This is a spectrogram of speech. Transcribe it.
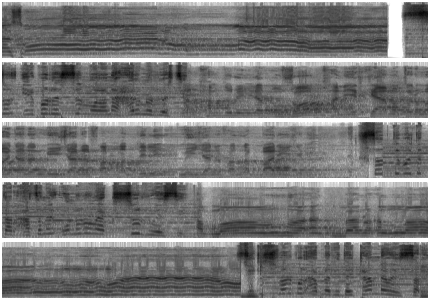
রাসূল। এরপর রয়েছে মৌলানা হারুনুর রয়েছে। আলহামদুলিল্লাহর ওজন খালি কেয়ামতের ময়দানের মিজানের ফাল্লা দিলি মিজানের ফাল্লা বাড়ি যাবি সত্যি বলতে তার আজানের অন্যরকম এক সুর রয়েছে। যেটি শোনার পর আপনার হৃদয় ঠান্ডা হয়ে যাবে।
